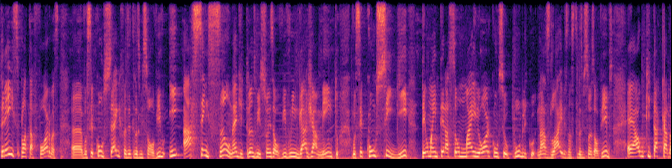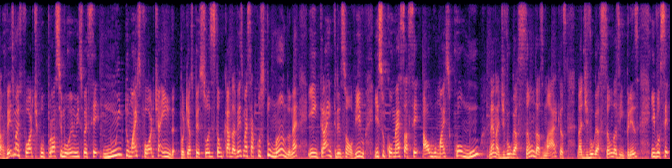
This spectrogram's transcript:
três plataformas uh, você consegue fazer transmissão ao vivo e ascensão né, de transmissões ao vivo, engajamento, você conseguir ter uma interação maior com o seu público nas lives, nas transmissões ao vivo, é algo que está cada vez mais forte. Para o próximo ano isso vai ser muito mais forte ainda, porque as pessoas estão cada vez mais se acostumando, né, e entrar em transmissão ao vivo. Isso começa a ser algo mais comum, né, na divulgação das marcas, na divulgação das empresas e você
